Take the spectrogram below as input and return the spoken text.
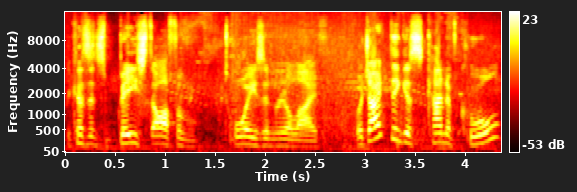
Because it's based off of toys in real life. Which I think is kind of cool.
